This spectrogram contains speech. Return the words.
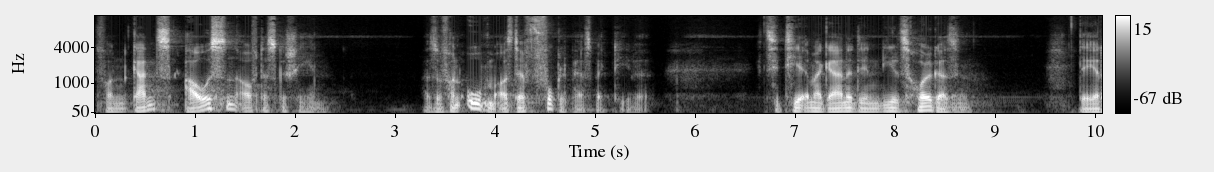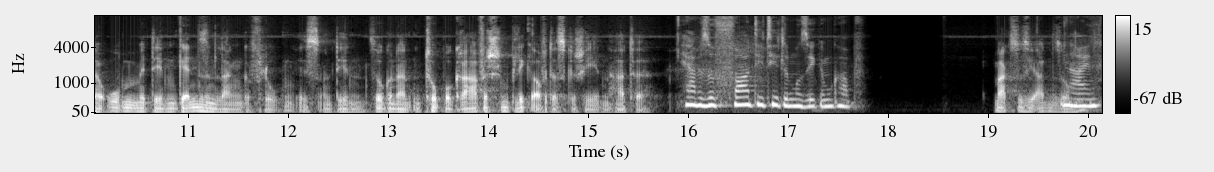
von ganz außen auf das Geschehen. Also von oben aus der Vogelperspektive. Ich zitiere immer gerne den Nils Holgersen, der ja da oben mit den Gänsen lang geflogen ist und den sogenannten topografischen Blick auf das Geschehen hatte. Ich habe sofort die Titelmusik im Kopf. Magst du sie ansummen? Nein,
